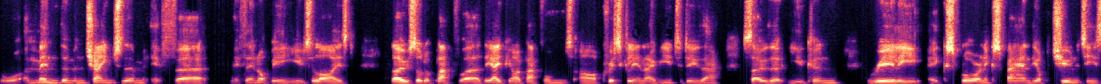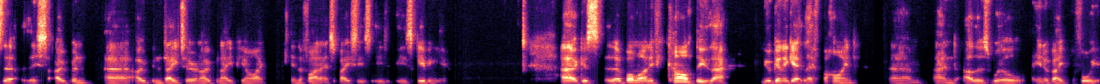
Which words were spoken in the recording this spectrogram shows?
or amend them and change them if uh, if they're not being utilized. Those sort of platform, uh, the API platforms are critically enable you to do that so that you can really explore and expand the opportunities that this open uh, open data and open API in the finance space is, is, is giving you. Because uh, the bottom line, if you can't do that, you're going to get left behind um, and others will innovate before you.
